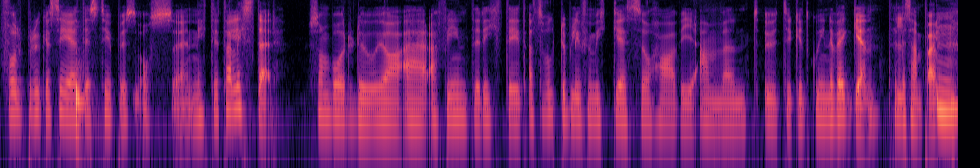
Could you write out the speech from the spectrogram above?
Folk brukar säga att det är typiskt oss 90-talister eh, som både du och jag är, att vi inte riktigt, att så fort det blir för mycket så har vi använt uttrycket gå in i väggen till exempel. Mm.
